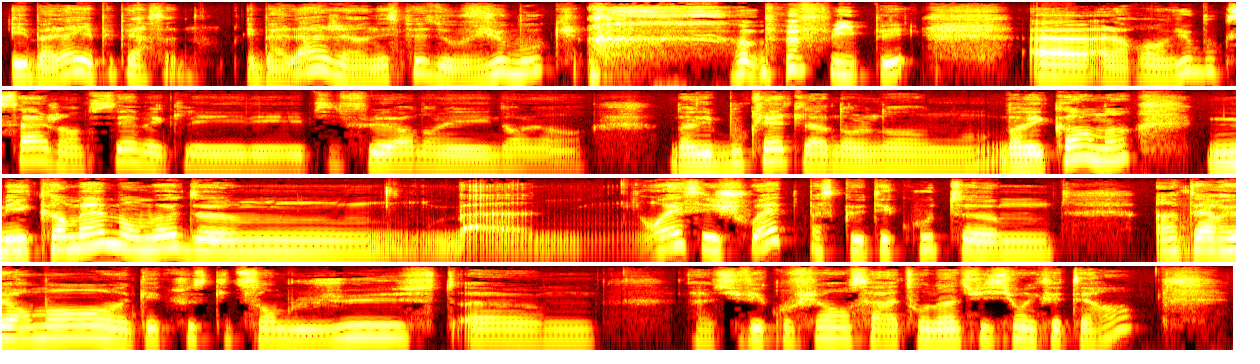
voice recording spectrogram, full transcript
et bah là il n'y a plus personne. Et bah là j'ai un espèce de vieux bouc un peu flippé. Euh, alors un vieux boucsage, hein, tu sais, avec les, petites fleurs dans les bouclettes là, dans les cornes, hein, mais quand même en mode, euh, bah, ouais, c'est chouette parce que t'écoutes euh, intérieurement euh, quelque chose qui te semble juste. Tu fais confiance à ton intuition, etc.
